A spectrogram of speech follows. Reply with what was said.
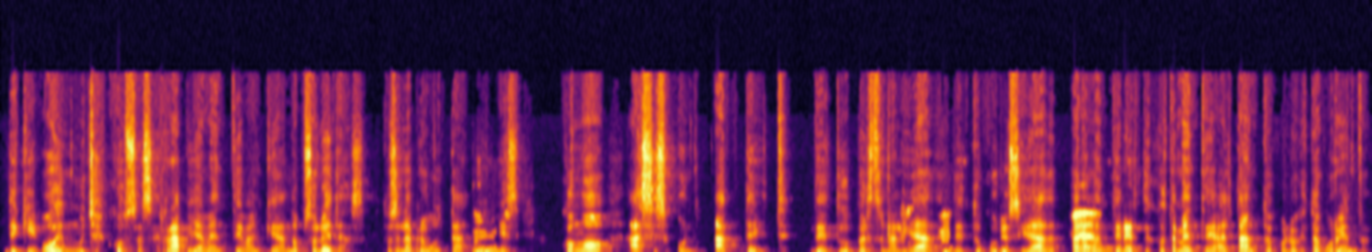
de que hoy muchas cosas rápidamente van quedando obsoletas. Entonces la pregunta mm. es, ¿Cómo haces un update de tu personalidad, de tu curiosidad, para mantenerte justamente al tanto con lo que está ocurriendo?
